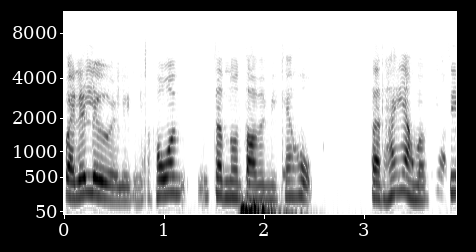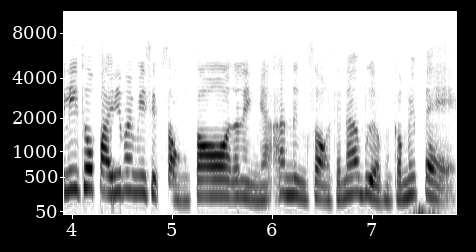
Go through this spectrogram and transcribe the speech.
ไปได้เลยอะไรเงี้ยเพราะว่าจำนวนตอนมันมีแค่หกแต่ถ้าอย่างแบบซีรีส์ทั่วไปที่มันมีสิบสองตอนอะไรเงี้ยอันหนึ่งสองจะน่าเบื่อมันก็ไม่แปลก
